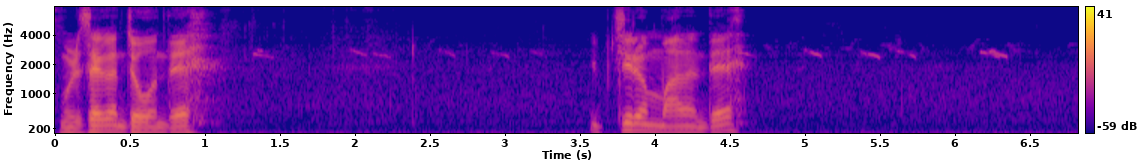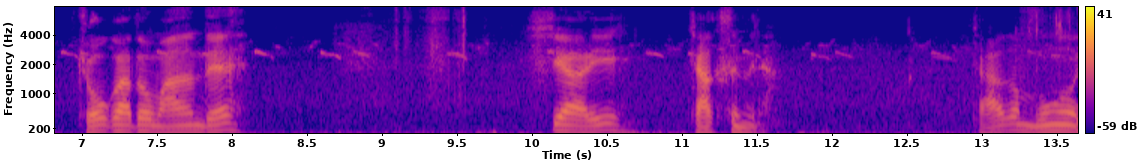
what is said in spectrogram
물색은 좋은데 입질은 많은데 조가도 많은데 씨알이 작습니다. 작은 붕어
